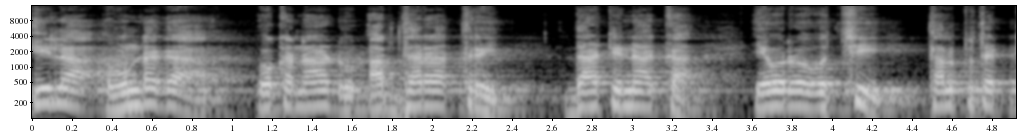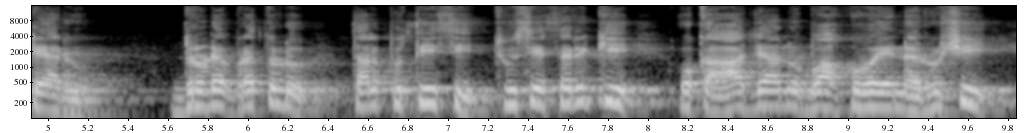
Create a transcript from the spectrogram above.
ఇలా ఉండగా ఒకనాడు అర్ధరాత్రి దాటినాక ఎవరో వచ్చి తలుపు తట్టారు. దృఢవ్రతుడు తలుపు తీసి చూసేసరికి ఒక ఆజానుబాహువైన ఋషి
